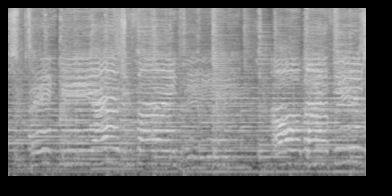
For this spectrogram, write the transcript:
So take me as you find me, all my fears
